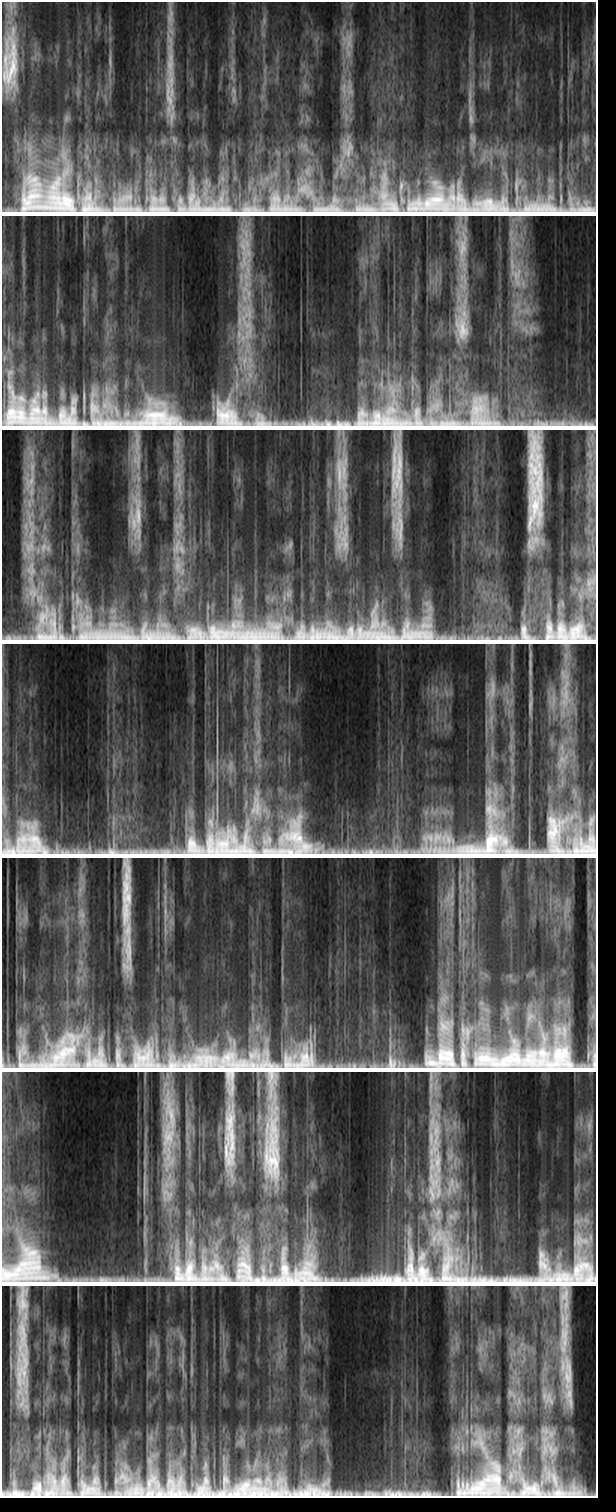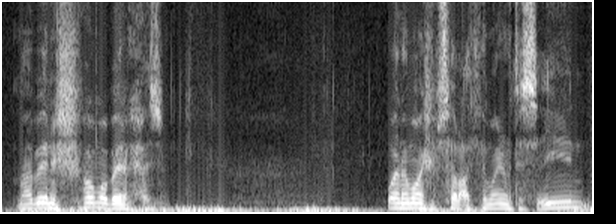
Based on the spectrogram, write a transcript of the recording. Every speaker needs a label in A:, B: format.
A: السلام عليكم ورحمة الله وبركاته، أسعد الله أوقاتكم بالخير، الله حي مبشر عنكم، اليوم راجعين لكم بمقطع جديد. قبل ما نبدأ مقطع هذا اليوم، أول شيء اعذرونا عن القطع اللي صارت. شهر كامل ما نزلنا أي شيء، قلنا إنه إحنا بننزل وما نزلنا، والسبب يا شباب قدر الله ما شاء فعل، آه، من بعد آخر مقطع اللي هو آخر مقطع صورته اللي هو يوم بعنا الطيور، من بعد تقريبا بيومين أو ثلاثة أيام صدم، طبعا سالفة الصدمة. قبل شهر. أو من بعد تصوير هذاك المقطع أو من بعد هذاك المقطع بيومين أو ثلاثة أيام. في الرياض حي الحزم ما بين الشفا وما بين الحزم. وأنا ماشي بسرعة 98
